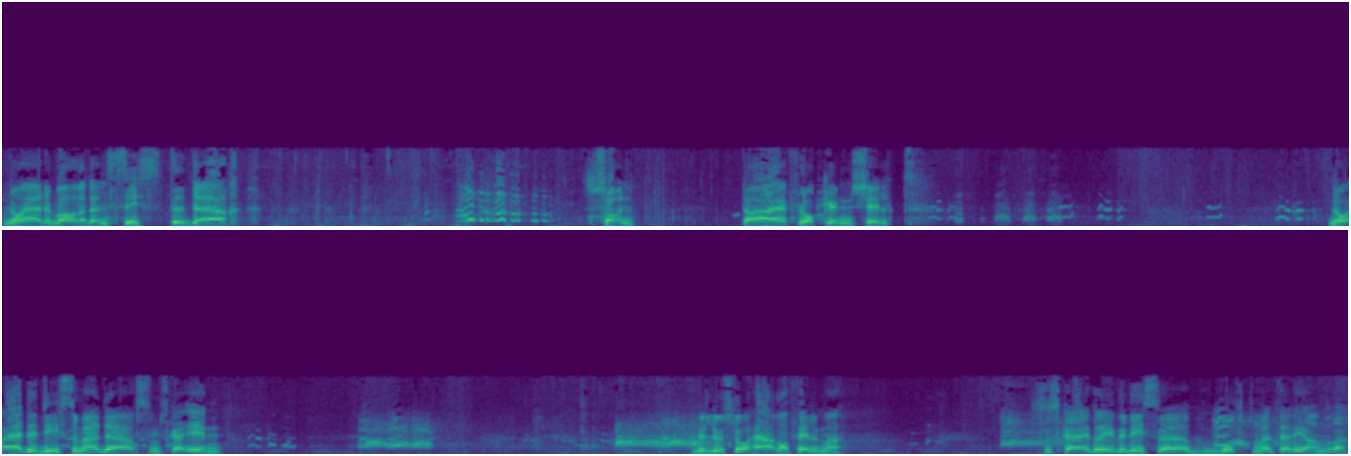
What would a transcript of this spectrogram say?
Nå er det bare den siste der. Sånn. Da er flokken skilt. Nå er det de som er der, som skal inn. Vil du stå her og filme? Så skal jeg drive disse bort med til de andre.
